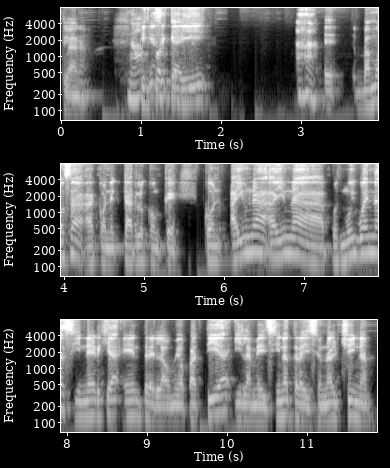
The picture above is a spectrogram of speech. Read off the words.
Claro. Fíjese que ahí eh, vamos a, conectarlo con que con hay una hay una pues muy buena sinergia entre la homeopatía y la medicina tradicional china,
